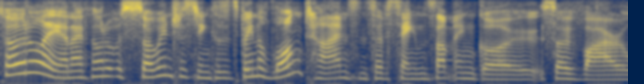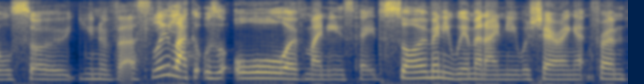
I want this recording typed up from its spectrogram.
Totally. And I thought it was so interesting because it's been a long time since I've seen something go so viral, so universally. Like it was all over my newsfeed. So many women I knew were sharing it from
